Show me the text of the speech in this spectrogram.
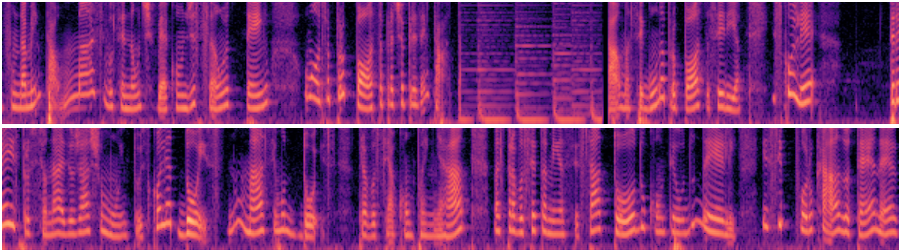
fundamental. Mas, se você não tiver condição, eu tenho uma outra proposta para te apresentar. Tá? Uma segunda proposta seria escolher três profissionais eu já acho muito. Escolha dois, no máximo dois, para você acompanhar, mas para você também acessar todo o conteúdo dele. E se for o caso, até, né,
